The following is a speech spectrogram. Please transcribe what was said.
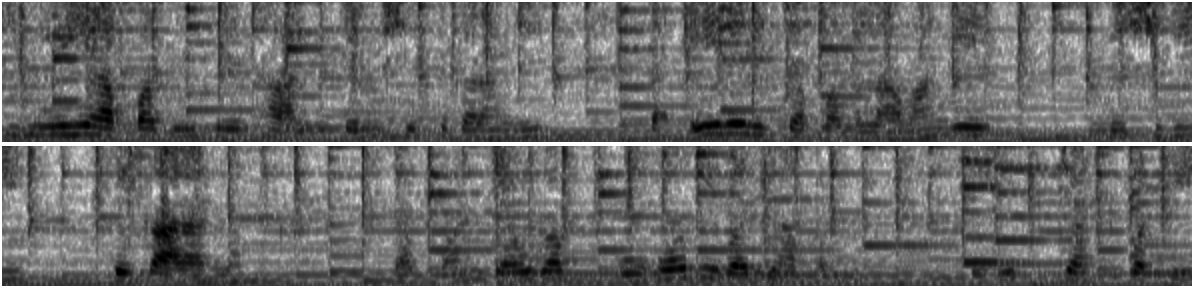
ਜਿਵੇਂ ਹੀ ਆਪਾਂ ਦੂਸਰੇ ਥਾਲ ਵਿੱਚ ਇਹਨੂੰ ਸ਼ਿਫਟ ਕਰਾਂਗੇ ਤਾਂ ਇਹਦੇ ਵਿੱਚ ਆਪਾਂ ਮਿਲਾਵਾਂਗੇ ਮਿਸ਼ਰੀ ਤੇ ਕਾਲਾ ਨਮਕ। ਤਾਂ ਬਣ ਜਾਊਗਾ ਬਹੁਤ ਹੀ ਵਧੀਆ ਆਪਣੀ ਇਹ ਚਟਪਟੀ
